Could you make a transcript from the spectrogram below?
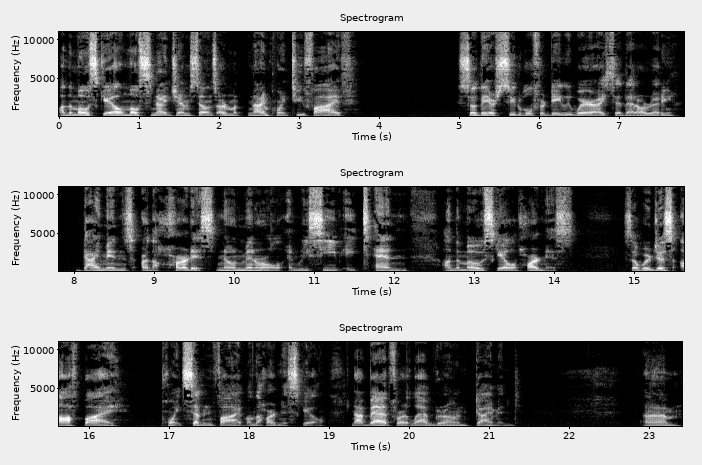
On the Mohs scale, most moissanite gemstones are 9.25, so they are suitable for daily wear. I said that already. Diamonds are the hardest known mineral and receive a 10 on the Mohs scale of hardness. So we're just off by 0.75 on the hardness scale. Not bad for a lab-grown diamond. Um,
